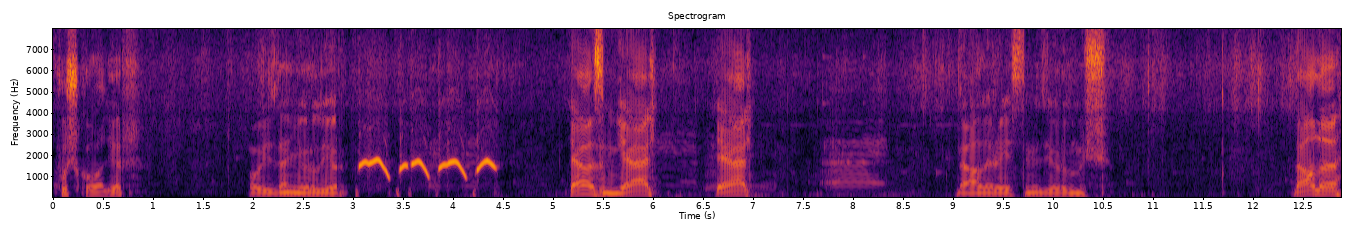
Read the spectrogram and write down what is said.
Kuş kovalıyor. O yüzden yoruluyor. Kızım gel. Gel. Dağlı reisimiz yorulmuş. Dağlı.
